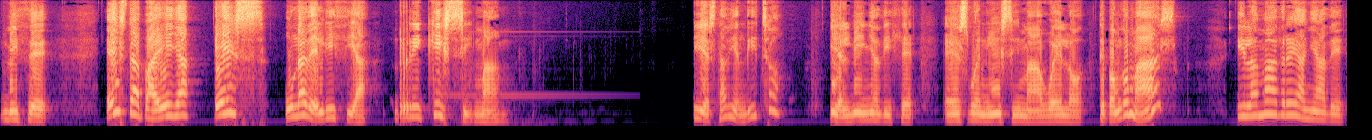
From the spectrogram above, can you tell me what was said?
dice, esta paella es una delicia, riquísima. Y está bien dicho. Y el niño dice, es buenísima, abuelo, ¿te pongo más? Y la madre añade,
